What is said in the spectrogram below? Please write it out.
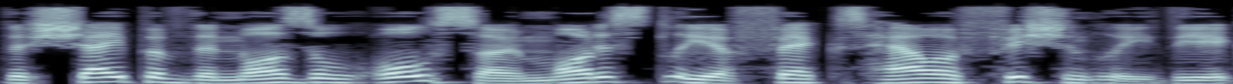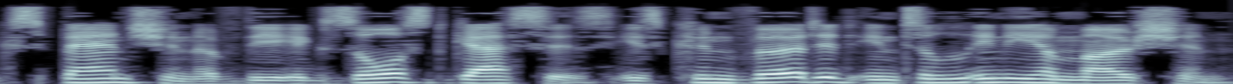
The shape of the nozzle also modestly affects how efficiently the expansion of the exhaust gases is converted into linear motion.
